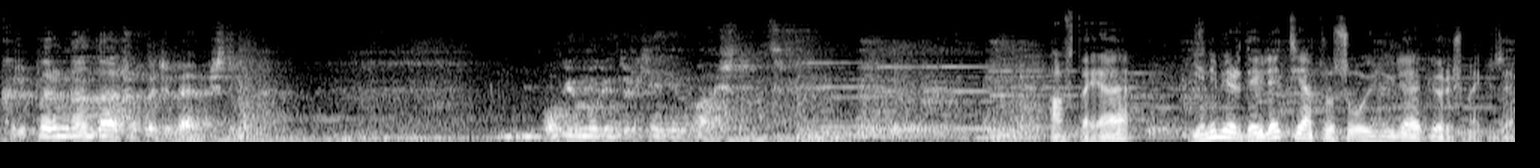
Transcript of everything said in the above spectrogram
kırıklarımdan daha çok acı vermişti bana. O gün bugündür kendimi bağışlamadım. Haftaya yeni bir devlet tiyatrosu oyunuyla görüşmek üzere.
